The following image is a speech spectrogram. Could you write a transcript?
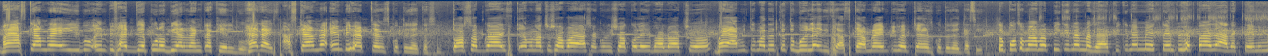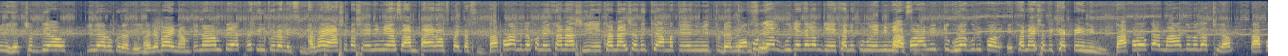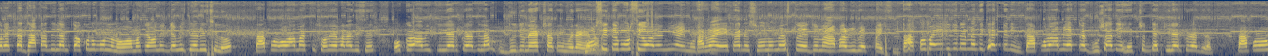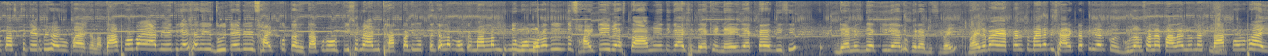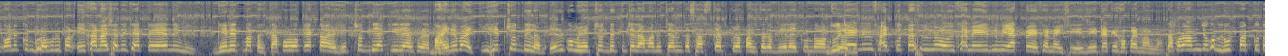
ভাই আজকে আমরা এই ইভো এমপি ফাইভ দিয়ে পুরো বিয়ার র্যাঙ্কটা খেলব। হ্যাঁ গাইস আজকে আমরা এমপি ফাইভ চ্যালেঞ্জ করতে যাইতাছি। তো সব গাইস কেমন আছো সবাই? আশা করি সকলেই ভালো আছো। ভাই আমি তোমাদেরকে তো বইলাই দিছি আজকে আমরা এমপি ফাইভ চ্যালেঞ্জ করতে যাইতাছি। তো প্রথমে আমরা পিকে নামে যাই। পিকে নামে একটা এমপি ফাইভ পাওয়া যায় আর একটা এনিমির হেডশট দিয়েও কিলারও করে দেই। ভাই ভাই নামতে না নামতে একটা কিল করে লাইছি। আর ভাই আশেপাশে এনিমি আছে আমি পায়ের আওয়াজ পাইতাছি। তারপর আমি যখন এখানে আসি এখানে আইসা দেখি আমাকে এনিমি একটু ড্যামেজ তখনই আমি বুঝে গেলাম যে এখানে কোনো এনিমি তারপর আমি একটু ঘোরাঘুরি পর এখানে আইসা দেখি একটা এনিমি তারপর ওকে আমি মারার জন্য যাচ্ছিলাম তারপর একটা জাতা দিলাম তখনও মনে না ও আমাকে অনেক ড্যামেজ দিয়ে দিচ্ছিল তারপর ও আমাকে সোনে বেলা দিছে ওকেও আমি ক্লিয়ার করে দিলাম দুজনে একসাথেই মরে গেলাম। মসজিদে মরছি ওরে নিয়ে আই আর ভাই এখানে ষোলো ম্যাচ তো এর জন্য আবার রিবেট পাইছি। তারপর ভাই এদিকে নেমে দিকে একটা নিবি তারপর আমি একটা ঘুষা দিয়ে হেডশট দিয়ে ক্লিয়ার করে দিলাম। তারপর ওর কাছ থেকে এমপি ফাইভ পায়ে গেলাম। তারপর ভাই আমি এদিকে এসে দেখি দুইটা এনিমি ফাইট করতে আছে তারপর ওর পিছনে আমি থার্ড পার্টি করতে গেলাম ওকে মারলাম কিন্তু ওরা দুদিন তো ফাইটেই ব্যস্ত আমি এদিকে এসে দেখি না এই যে একটা দিছি ড্যামেজ দিয়ে ক্লিয়ার করে দিছি ভাই। ভাইরে ভাই একটা তো মাইরা দিছি আরেকটা প্লেয়ার কই? গুলাল ফেলে পালাইলো নাকি? তারপর ভাই অনেকক্ষণ ঘোরাঘুরি পর এখানে এসে দেখি একটা এনিমি গ্রেনেড মারতেছে। তারপর ওকে একটা হেডশট দিয়ে ক্লিয়ার করে ভাইরে ভাই কি হেডশট দিলাম? এরকম হেডশট দেখতে চাইলে আমাদের চ্যানেলটা সাবস্ক্রাইব করে পাশে থাকা বেল আইকনটা দুইটা এনিমি ফাইট করতে আসছিল না ওইখানে এনিমি একটা এখানে আইছে। যে এটাকে হপায় মারলাম। তারপর আমি যখন লুটপাট করতে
